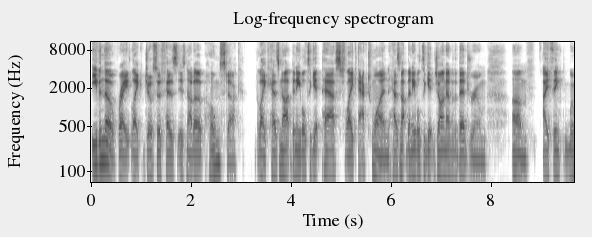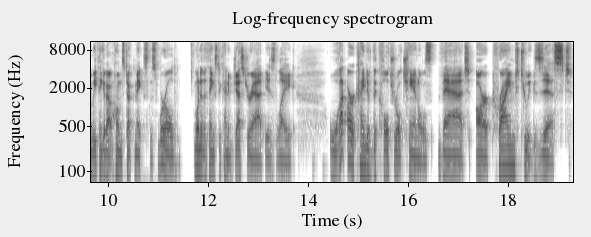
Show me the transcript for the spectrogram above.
even though right like Joseph has is not a Homestuck like has not been able to get past like act 1 has not been able to get John out of the bedroom um I think when we think about Homestuck makes this world one of the things to kind of gesture at is like what are kind of the cultural channels that are primed to exist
